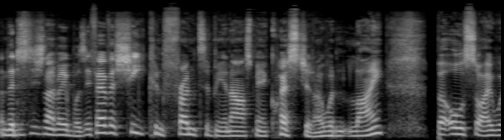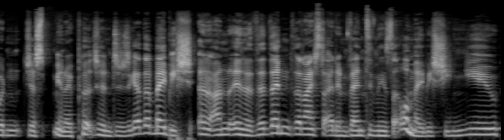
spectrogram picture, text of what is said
And the decision I made was if ever she confronted me and asked me a question, I wouldn't lie, but also I wouldn't just you know put two and two together. Maybe she, and, you know then then I started inventing things like oh maybe she knew,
